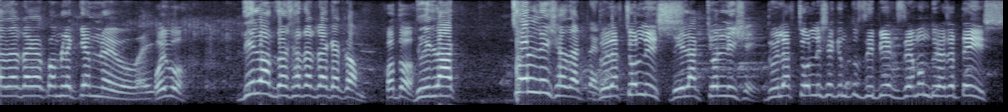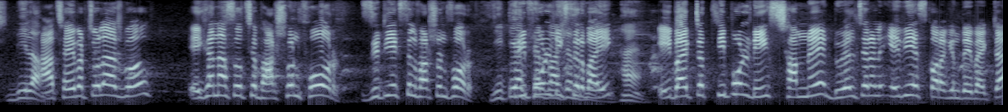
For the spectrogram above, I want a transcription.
হাজার টাকা কমলে কেমনে হইব ভাই? হইব। দিলাম দশ হাজার টাকা কম। কত? দুই লাখ চল্লিশ হাজার টাকা। দুই লাখ চল্লিশ? দুই লাখ চল্লিশে। দুই লাখ চল্লিশে কিন্তু জিপিএক্স যেমন দুই হাজার তেইশ। দিলাম। আচ্ছা এবার চলে আসব। এইখানে আছে হচ্ছে version four GT Excel version four triple ডিস্কের বাইক। এই বাইকটা ট্রিপল ডিস্ক সামনে ডুয়েল চ্যানেল এবিএস করা কিন্তু এই বাইকটা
